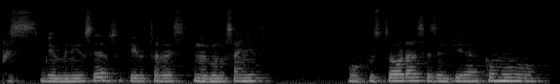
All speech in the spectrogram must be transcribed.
pues bienvenido sea, o sea, te digo, tal vez en algunos años o justo ahora se sentirá como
